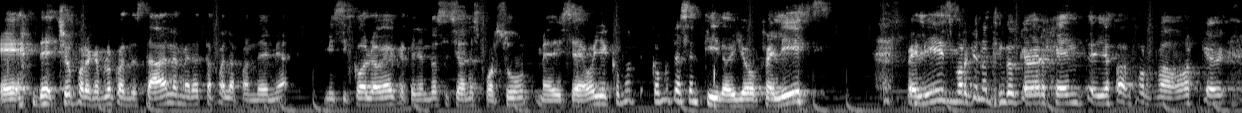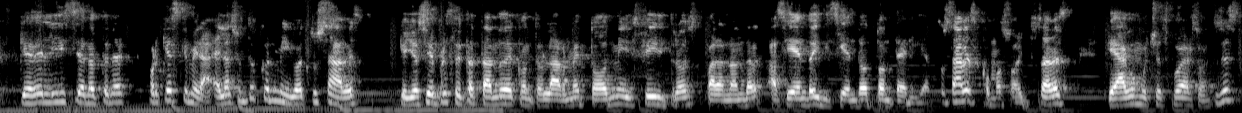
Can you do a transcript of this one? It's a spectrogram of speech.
eh, de hecho, por ejemplo, cuando estaba en la mera etapa de la pandemia, mi psicóloga que teniendo sesiones por Zoom me dice, oye, ¿cómo, cómo te has sentido? Y yo, feliz, Feliz porque no tengo que ver gente, yo, por favor, qué, qué delicia no tener. Porque es que, mira, el asunto conmigo, tú sabes que yo siempre estoy tratando de controlarme todos mis filtros para no andar haciendo y diciendo tonterías. Tú sabes cómo soy, tú sabes que hago mucho esfuerzo. Entonces,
